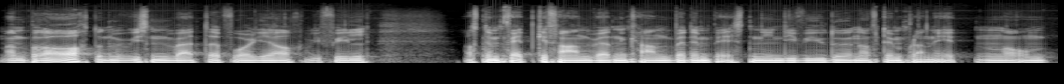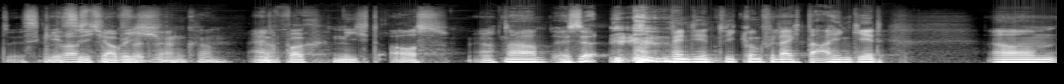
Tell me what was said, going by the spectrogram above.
man braucht und wir wissen in weiterer Folge auch, wie viel aus dem Fett gefahren werden kann bei den besten Individuen auf dem Planeten und es geht sich, glaube ich, einfach ja. nicht aus. Ja. ja. also, wenn die Entwicklung vielleicht dahin geht, ähm,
